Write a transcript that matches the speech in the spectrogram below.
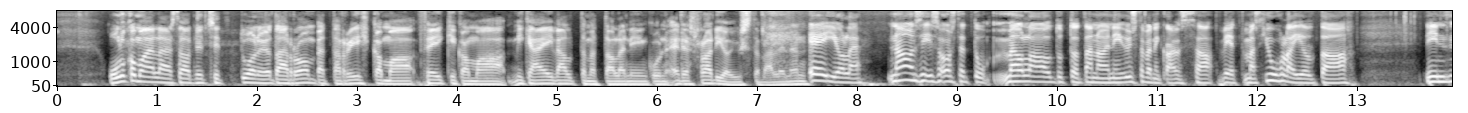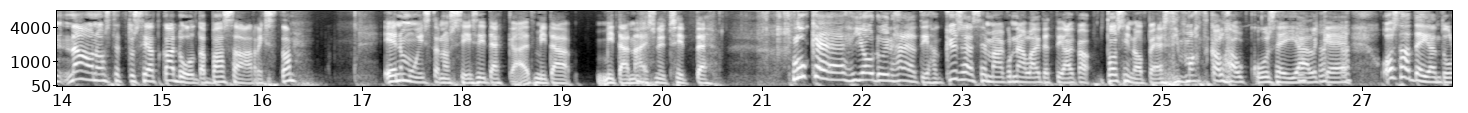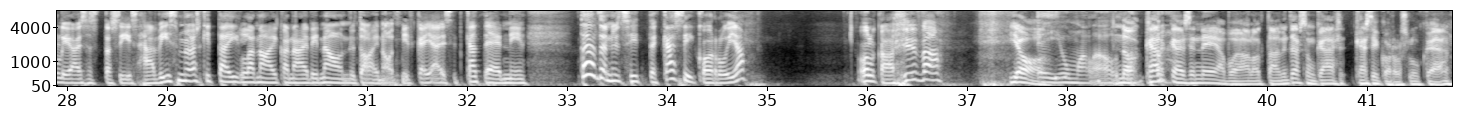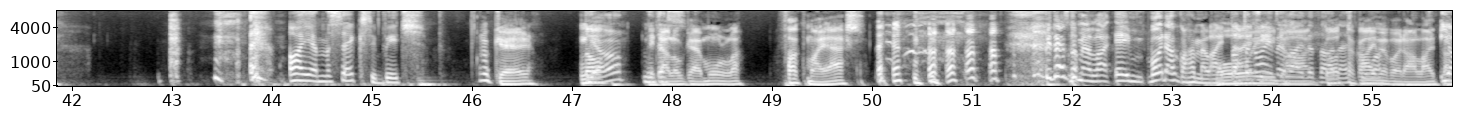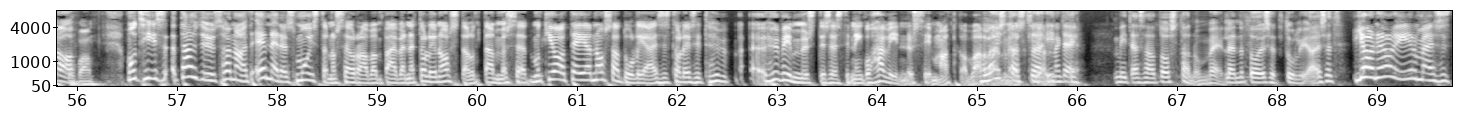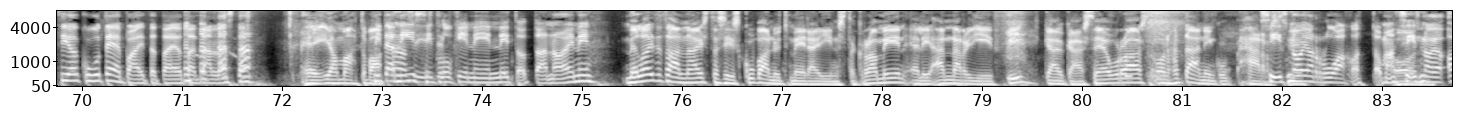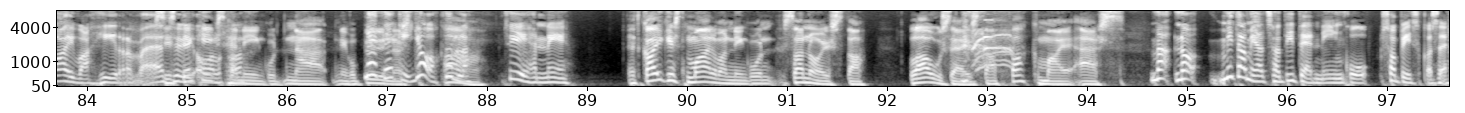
ulkomailla ja sä oot nyt sitten tuonut jotain rompetta, rihkamaa, feikkikamaa, mikä ei välttämättä ole niin kuin edes radioystävällinen. Ei ole. Nämä on siis ostettu, me ollaan oltu tota noin, niin ystäväni kanssa viettämässä juhlailtaa, niin nämä on ostettu sieltä kadulta basaarista. En muistanut siis itsekään, että mitä, mitä näissä nyt sitten lukee. Jouduin häneltä ihan kysäsemään, kun nämä laitettiin aika tosi nopeasti matkalaukkuun sen jälkeen. Osa teidän tuliaisesta siis hävisi myöskin tämän illan aikana, eli nämä on nyt ainoat, mitkä jäi sitten käteen. Niin täältä nyt sitten käsikoruja. Olkaa hyvä. Joo. Ei jumalauta. No Kärkäisen Nea voi aloittaa. Mitä sun kä- käsikorus lukee? I am a sexy bitch. Okei. Okay. No, Joo, mitä mitäs? lukee mulla? Fuck my ass. Pitäisikö me, la- ei, voidaankohan me laittaa? Totta kai me Voidaan. laitetaan Totta kai kuva. me voidaan laittaa Joo, kuva. mutta siis täytyy sanoa, että en edes muistanut seuraavan päivän, että olin ostanut tämmöisiä. Mutta joo, teidän osatuliaisista oli sitten hy- hyvin mystisesti niin kuin hävinnyt siinä matkan varrella. Muistatko itse, mitä sä oot ostanut meille, ne toiset tuliaiset? Joo, ne oli ilmeisesti joku teepaita tai jotain tällaista. Hei, ihan mahtavaa. Mitä niissä luki, niin, niin tota noin. Niin. Me laitetaan näistä siis kuva nyt meidän Instagramiin, eli nrj.fi, käykää seuraas. Onhan tää niinku härski. Siis noi on ruokottomat, On. siis noi on aivan hirveät. Siis tekiks he niinku nää niinku Ne pyynnöstä? teki, joo, kyllä. Aa. Siihen niin. Et kaikista maailman niinku sanoista, lauseista, fuck my ass. Mä, no, mitä mieltä sä oot itse, niin kuin, sopisiko se?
